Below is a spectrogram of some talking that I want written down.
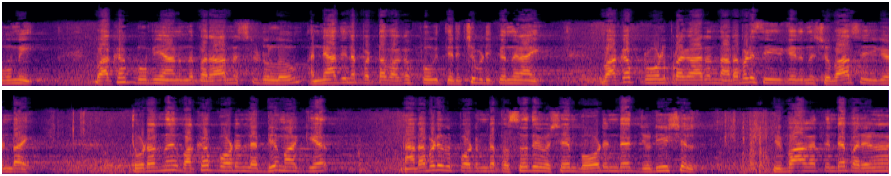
ഭൂമി വഖഫ് ഭൂമിയാണെന്ന് പരാമർശിച്ചിട്ടുള്ളതും അന്യാധീനപ്പെട്ട വഖഫ് ഭൂമി തിരിച്ചുപിടിക്കുന്നതിനായി വഖഫ് റൂൾ പ്രകാരം നടപടി സ്വീകരിക്കുന്ന ശുപാർശ ചെയ്യുകയുണ്ടായി. തുടർന്ന് വഖഫ് ബോർഡിന് ലഭ്യമാക്കിയ നടപടി റിപ്പോർട്ടിന്റെ പ്രസ്തുത വിഷയം ബോർഡിന്റെ ജുഡീഷ്യൽ വിഭാഗത്തിന്റെ പരിഗണന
